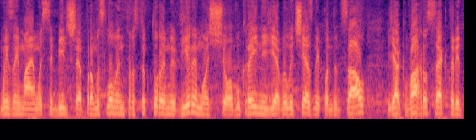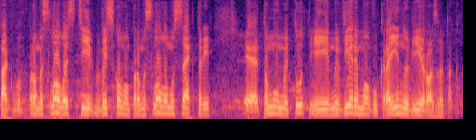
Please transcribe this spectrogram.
Ми займаємося більше промисловою інфраструктурою. Ми віримо, що в Україні є величезний потенціал як в агросекторі, так і в промисловості, в військово-промисловому секторі. Е, Тому ми тут і ми віримо в Україну в її розвиток.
